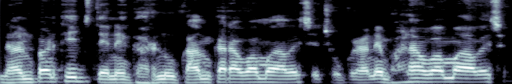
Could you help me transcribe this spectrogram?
નાનપણથી જ તેને ઘરનું કામ કરાવવામાં આવે છે, છોકરાને ભણાવવામાં આવે છે.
